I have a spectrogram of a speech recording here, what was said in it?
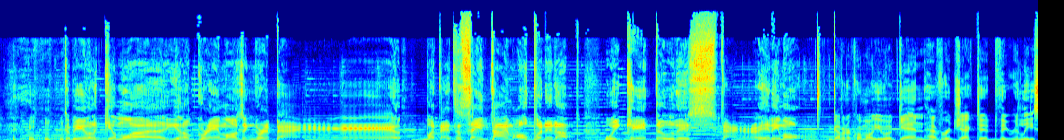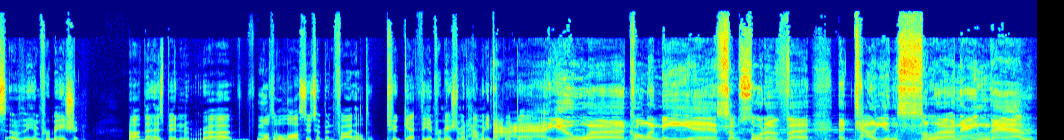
to be able to kill more, uh, you know, grandmas and grip. But at the same time, open it up. We can't do this uh, anymore. Governor Cuomo, you again have rejected the release of the information. Uh, that has been uh, multiple lawsuits have been filed to get the information about how many people died. Are you uh, calling me uh, some sort of uh, Italian slur name there?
